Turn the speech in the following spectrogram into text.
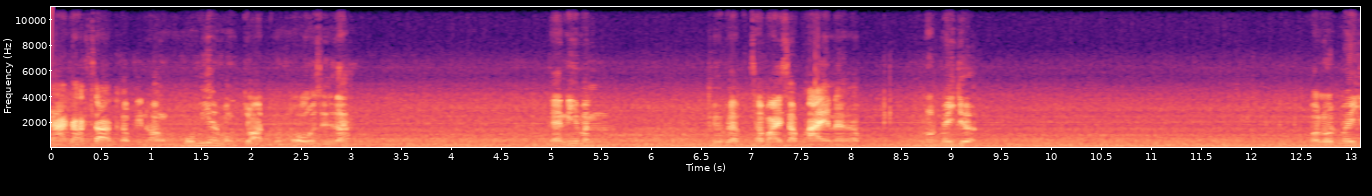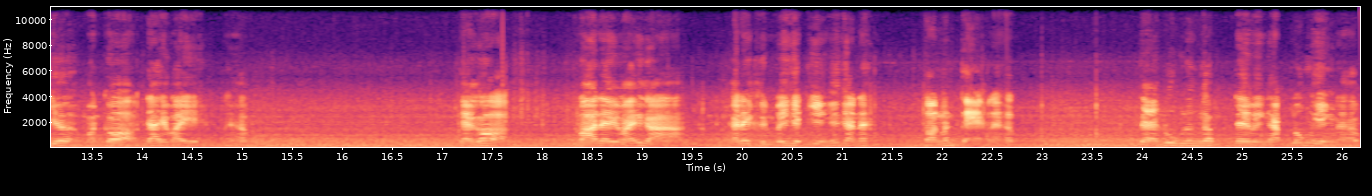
งากากซากครับพี่น้องโมเมียนมองจอดผมโมซื้อนะแต่นี่มันคือแบบสบายสบายๆนะครับ รถไม่เยอะพอรถไม่เยอะมันก็ได้ไวนะครับ แต่ก็มาได้ไว้กับก็ได้ขึ้นไปเห็ดเองเหมือนกันนะ ตอนมันแตกนะครับ แตกลูกนึงครับ ได้ไปงัดลงเองนะครับ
